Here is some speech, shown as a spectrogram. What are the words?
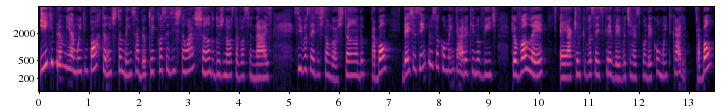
e que para mim é muito importante também saber o que, que vocês estão achando dos nossos devocionais, se vocês estão gostando, tá bom? Deixa sempre o seu comentário aqui no vídeo que eu vou ler é, aquilo que você escrever e vou te responder com muito carinho, tá bom?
